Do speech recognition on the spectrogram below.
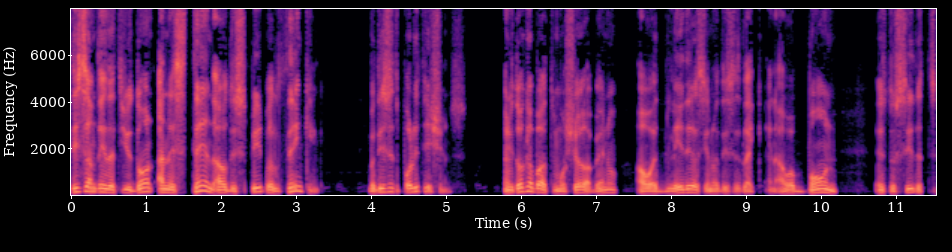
This is something that you don't understand how these people thinking, but this is the politicians. And you're talking about Moshe Rabbeinu, our leaders. You know, this is like in our bone is to see that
